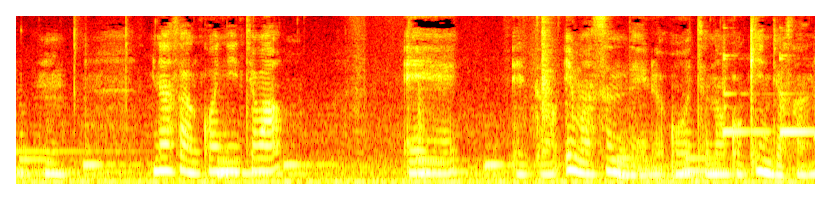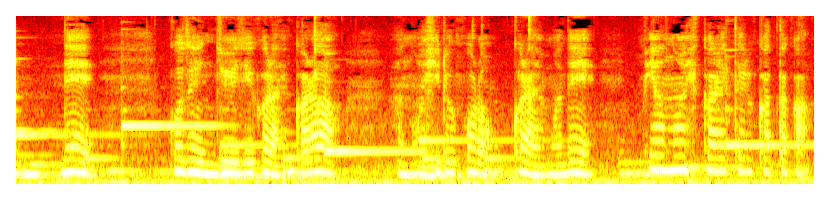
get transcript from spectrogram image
うん、皆さんこんにちは。えー、えー、と今住んでいるお家のご近所さんで午前10時ぐらいからあのお昼頃くらいまでピアノを弾かれてる方が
